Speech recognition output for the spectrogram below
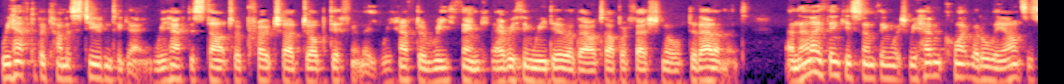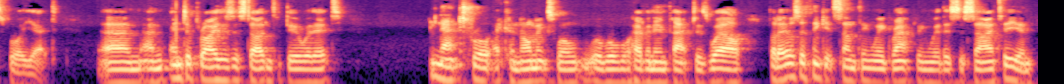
We have to become a student again. We have to start to approach our job differently. We have to rethink everything we do about our professional development. And that I think is something which we haven't quite got all the answers for yet. Um, and enterprises are starting to deal with it. Natural economics will, will, will have an impact as well. But I also think it's something we're grappling with as society, and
